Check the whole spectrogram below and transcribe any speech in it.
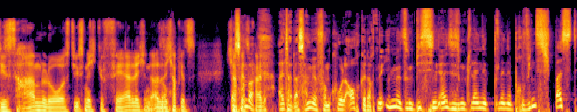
die ist harmlos, die ist nicht gefährlich. Und also Doch. ich habe jetzt, ich Das habe haben jetzt wir, Alter, das haben wir vom Kohl auch gedacht. Ne? Immer so ein bisschen, also so ein kleine, kleine Provinzspast.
